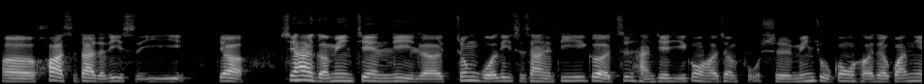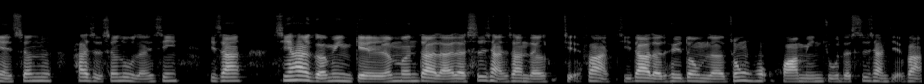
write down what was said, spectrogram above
呃划时代的历史意义。第二，辛亥革命建立了中国历史上的第一个资产阶级共和政府，使民主共和的观念深开始深入人心。第三，辛亥革命给人们带来了思想上的解放，极大的推动了中华民族的思想解放。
